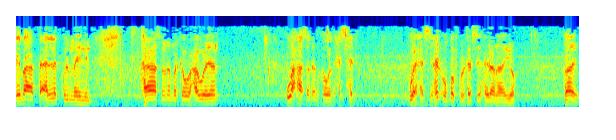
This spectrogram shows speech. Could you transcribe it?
dhibaato aan la kulmaynin taasuna marka waxaa weeyaan waxaasoo dhan ka wada xirsi xidh waa xirsi xidh uu qofku xirsi xidhanayo ayb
